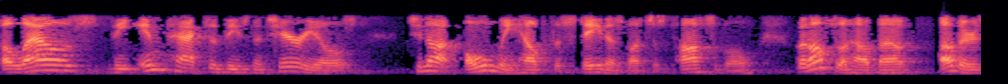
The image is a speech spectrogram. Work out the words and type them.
allows the impact of these materials to not only help the state as much as possible, but also help out others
